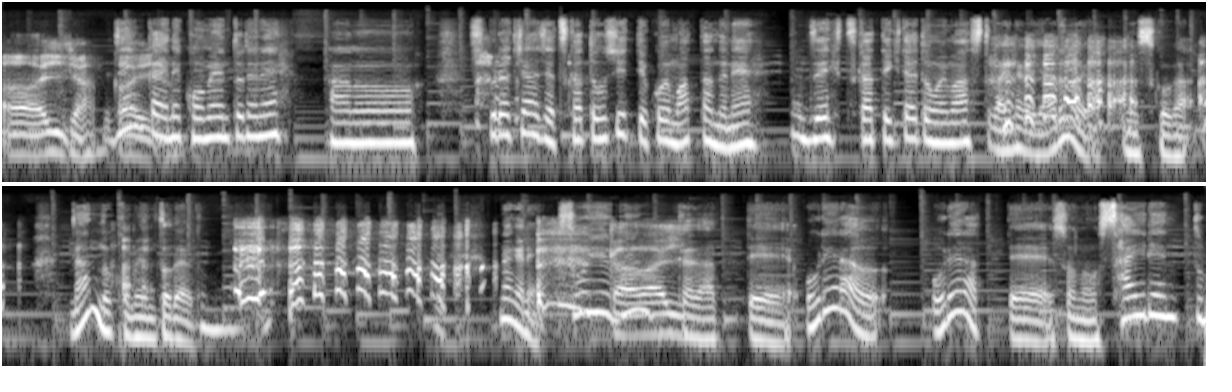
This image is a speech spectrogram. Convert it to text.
ああ、いいじゃん。前回ねコメントでねあのースプラチャージャー使ってほしいっていう声もあったんでねぜひ使っていきたいと思いますとか言いながらやるのよ 息子が。何のコメントだよと思う。なんかねそういう文化があって俺ら俺らってそのサイレント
